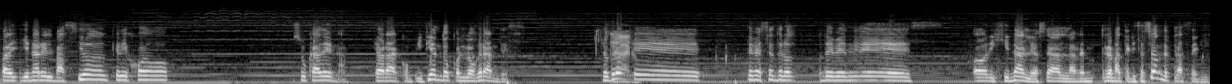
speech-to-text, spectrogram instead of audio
para llenar el vacío que dejó su cadena y ahora compitiendo con los grandes. Yo creo que debe ser de los DVDs originales, o sea, la rem- remasterización de la serie.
